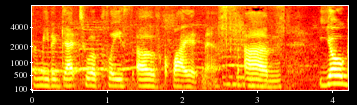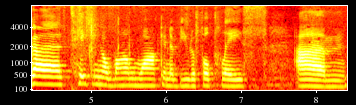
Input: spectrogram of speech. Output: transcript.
for me to get to a place of quietness. Um, yoga, taking a long walk in a beautiful place. Um,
